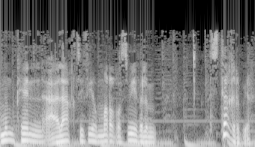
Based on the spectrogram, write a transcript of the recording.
ممكن علاقتي فيهم مرة رسمية فلم تستغرب يا أخي.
